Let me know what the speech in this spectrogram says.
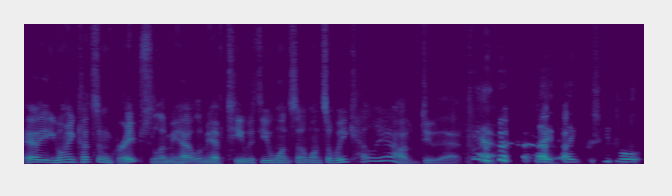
Hell, you want me to cut some grapes and let me have let me have tea with you once a once a week? Hell yeah, I'll do that. Yeah. like like people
